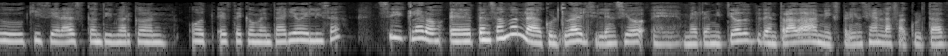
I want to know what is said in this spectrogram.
¿Tú quisieras continuar con este comentario, Elisa? Sí, claro. Eh, pensando en la cultura del silencio, eh, me remitió de, entrada a mi experiencia en la Facultad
